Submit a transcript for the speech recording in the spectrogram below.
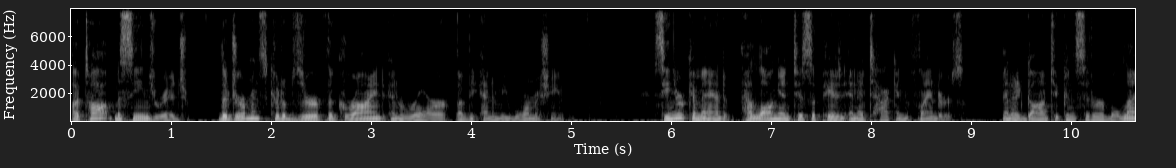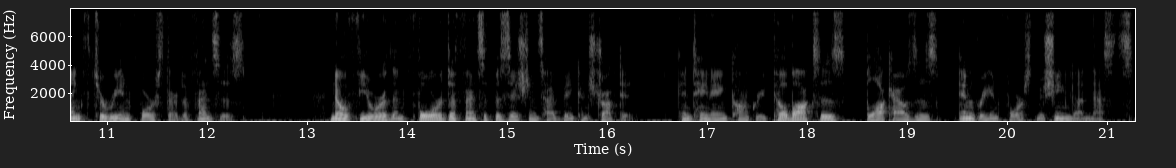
Atop Messines Ridge, the Germans could observe the grind and roar of the enemy war machine. Senior command had long anticipated an attack in Flanders and had gone to considerable length to reinforce their defenses. No fewer than four defensive positions had been constructed, containing concrete pillboxes, blockhouses, and reinforced machine gun nests.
